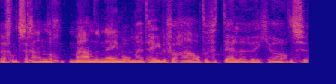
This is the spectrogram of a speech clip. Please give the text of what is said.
nou goed, ze gaan nog maanden nemen om het hele verhaal te vertellen, weet je wel. Dus eh,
